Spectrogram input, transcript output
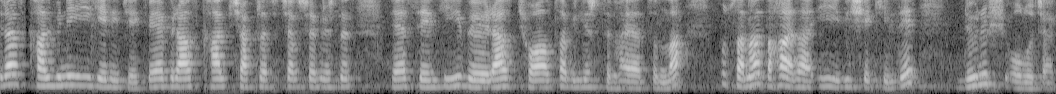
biraz kalbine iyi gelecek veya biraz kalp çakrası çalışabilirsin veya sevgiyi biraz çoğaltabilirsin hayatınla. Bu sana daha da iyi bir şekilde dönüş olacak.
